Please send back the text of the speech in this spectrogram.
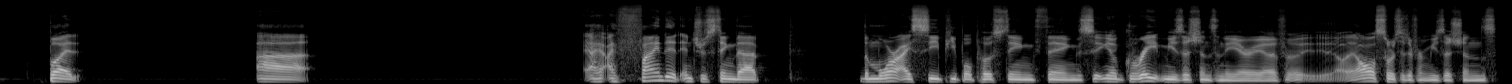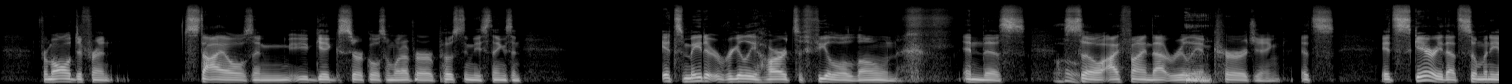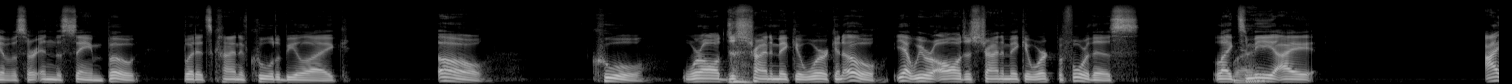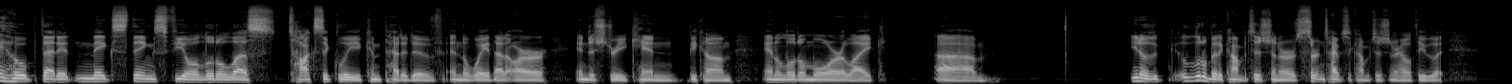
but uh, I, I find it interesting that the more I see people posting things, you know, great musicians in the area, uh, all sorts of different musicians from all different styles and gig circles and whatever, are posting these things, and it's made it really hard to feel alone in this. Oh. So I find that really mm. encouraging. It's it's scary that so many of us are in the same boat, but it's kind of cool to be like, oh, cool. We're all just trying to make it work. And oh, yeah, we were all just trying to make it work before this. Like to me, I I hope that it makes things feel a little less toxically competitive in the way that our industry can become and a little more like um you know, the, a little bit of competition or certain types of competition are healthy, but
